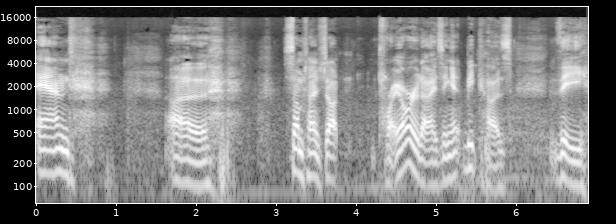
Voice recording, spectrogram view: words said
and uh, sometimes not prioritizing it because the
